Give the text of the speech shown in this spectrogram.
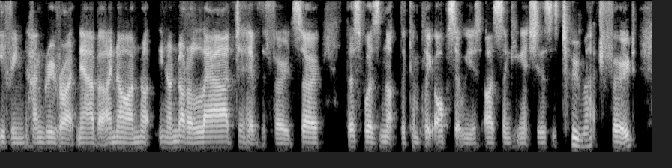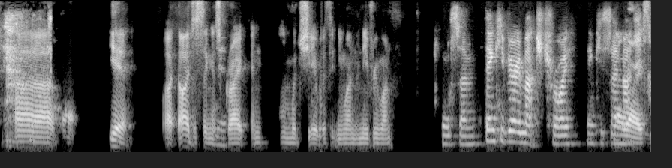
effing hungry right now, but I know I'm not, you know, not allowed to have the food. So this was not the complete opposite. We, I was thinking, actually, this is too much food. Uh, yeah, I, I just think it's yeah. great and, and would share with anyone and everyone. Awesome. Thank you very much, Troy. Thank you so no much. Worries.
